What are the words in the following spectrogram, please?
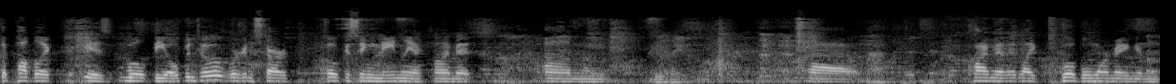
the public is will be open to it, we're going to start focusing mainly on climate, um, uh, climate like global warming, and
